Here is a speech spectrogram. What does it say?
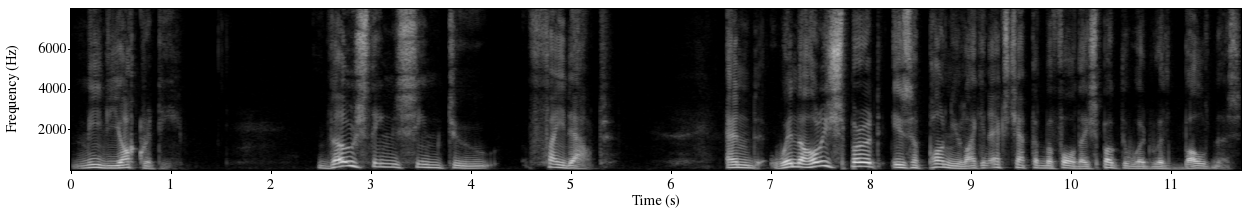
mediocrity, those things seem to fade out. And when the Holy Spirit is upon you, like in Acts chapter before, they spoke the word with boldness.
